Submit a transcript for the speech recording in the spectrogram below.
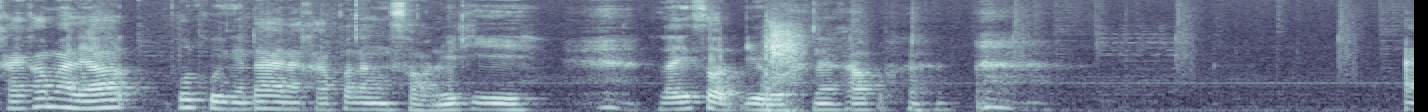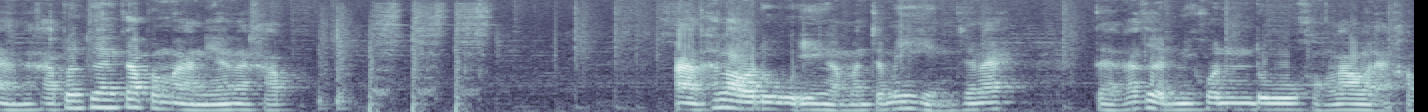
ใครเข้ามาแล้วพูดคุยกันได้นะครับกำลังสอนวิธีไลฟ์สดอยู่นะครับอ่านะครับ เพื่อนๆก็ประมาณนี้นะครับ อ่าถ้าเราดูเองอะมันจะไม่เห็นใช่ไหมแต่ถ้าเกิดมีคนดูของเราเนี่ยเขา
